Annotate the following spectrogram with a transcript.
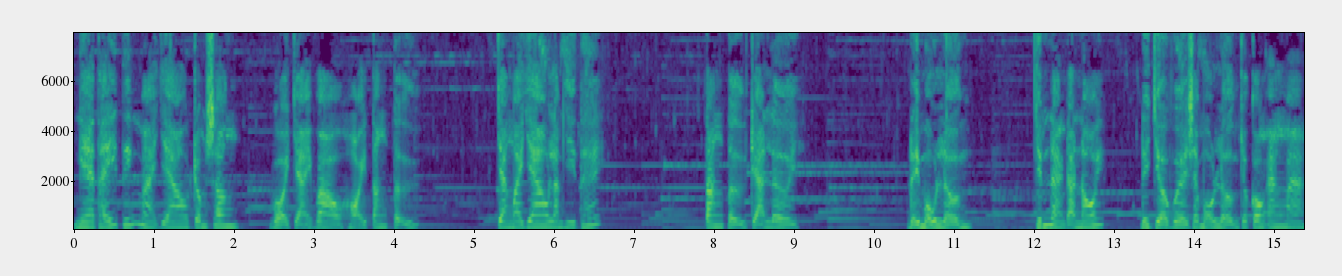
nghe thấy tiếng mài dao trong sân, vội chạy vào hỏi tăng tử. Chàng mài dao làm gì thế? Tăng tử trả lời. Để mổ lợn. Chính nàng đã nói, đi chợ về sẽ mổ lợn cho con ăn mà.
